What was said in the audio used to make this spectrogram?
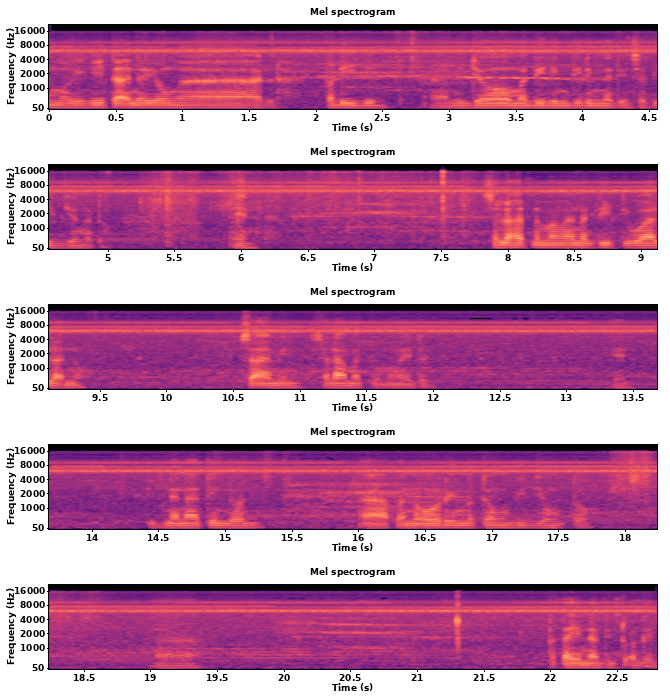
kung makikita ano yung ah, paligid ah, medyo madilim-dilim na din sa video na to ayan sa lahat ng mga nagtitiwala no sa amin salamat po mga idol Yan. Tignan natin doon. Ah, panoorin mo tong video to. Ah, patayin natin to agad.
